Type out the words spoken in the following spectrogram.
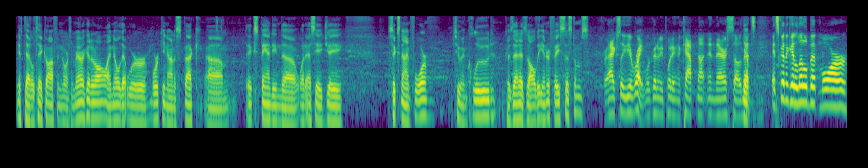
if that'll take off in North America at all. I know that we're working on a spec um, expanding the what SAJ 694 to include because that has all the interface systems. Actually, you're right. We're going to be putting a cap nut in there, so that's it's going to get a little bit more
